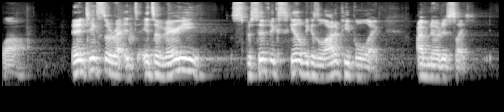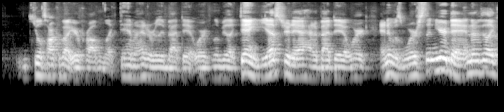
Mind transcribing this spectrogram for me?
Wow. And it takes the right. It's it's a very specific skill because a lot of people like I've noticed like you'll talk about your problem like damn I had a really bad day at work. And they'll be like dang yesterday I had a bad day at work and it was worse than your day. And I'll be like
